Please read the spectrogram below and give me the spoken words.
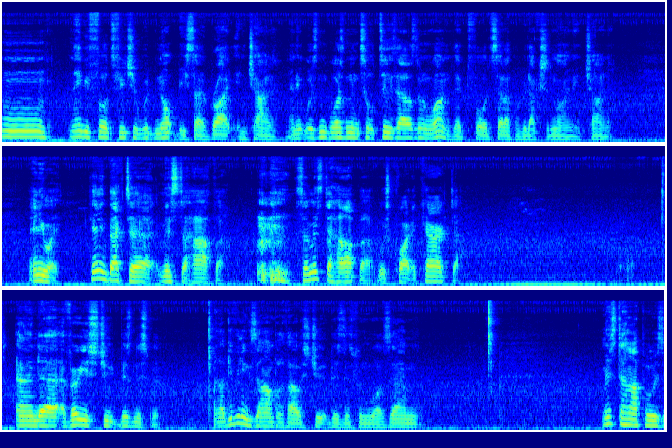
mm, maybe Ford's future would not be so bright in China. And it wasn't, wasn't until 2001 that Ford set up a production line in China. Anyway, getting back to Mr. Harper. so Mr. Harper was quite a character and uh, a very astute businessman. And I'll give you an example of how astute a businessman was. Um, Mr. Harper was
